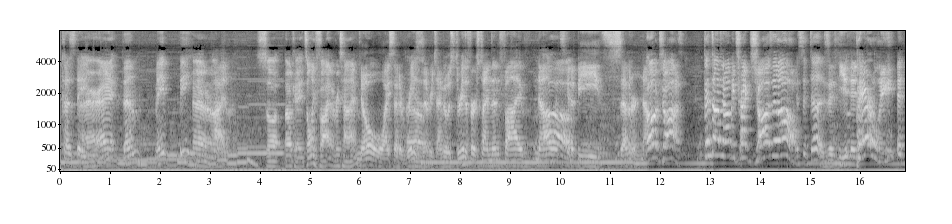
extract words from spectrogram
Because they Alright. eat them, maybe? I don't know. I don't know. So, okay, it's only five every time. No, I said it raises Oh. every time. It was three the first time, then five. Now it's Oh. gonna be seven or nine. Oh, Jaws! That doesn't help me track Jaws at all! Yes, it does. It you- it, Barely! it,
